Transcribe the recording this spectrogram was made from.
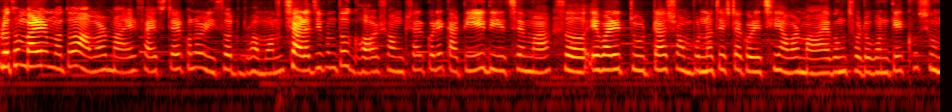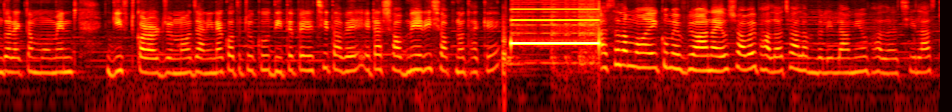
প্রথমবারের মতো আমার মায়ের ফাইভ স্টার কোনো রিসোর্ট ভ্রমণ। সারা জীবন তো ঘর সংসার করে কাটিয়েই দিয়েছে মা। সো এবারের ট্যুরটা সম্পূর্ণ চেষ্টা করেছি আমার মা এবং ছোট বোনকে খুব সুন্দর একটা মোমেন্ট গিফট করার জন্য। জানি না কতটুকু দিতে পেরেছি, তবে এটা সব মেয়েরই স্বপ্ন থাকে। আসসালামু আলাইকুম এভরিওয়ান আয়ো সবাই ভালো আছো, আলহামদুলিল্লাহ আমিও ভালো আছি। লাস্ট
